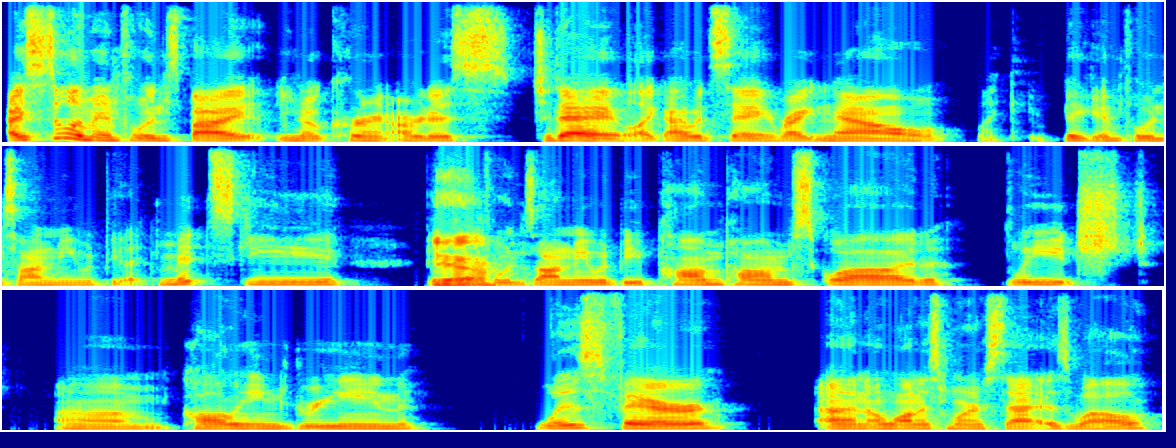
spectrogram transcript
I still am influenced by, you know, current artists today. Like I would say right now, like big influence on me would be like Mitski. Big Yeah. influence on me would be Pom Pom Squad, Bleached, um, Colleen Green, Liz Phair, and Alanis Morissette as well.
